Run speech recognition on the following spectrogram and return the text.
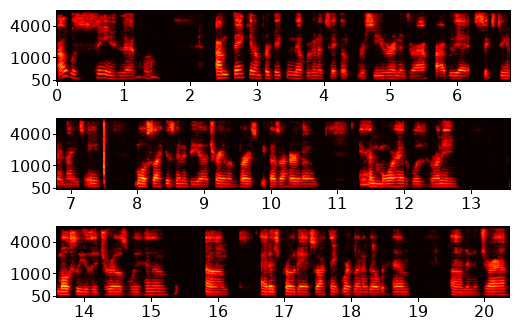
I was seeing that. Um, I'm thinking, I'm predicting that we're gonna take a receiver in the draft, probably at 16 or 19. Most likely it's gonna be uh, Treylon Burks because I heard um, Aaron Moorehead was running mostly the drills with him um at his pro day, so I think we're gonna go with him um in the draft.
